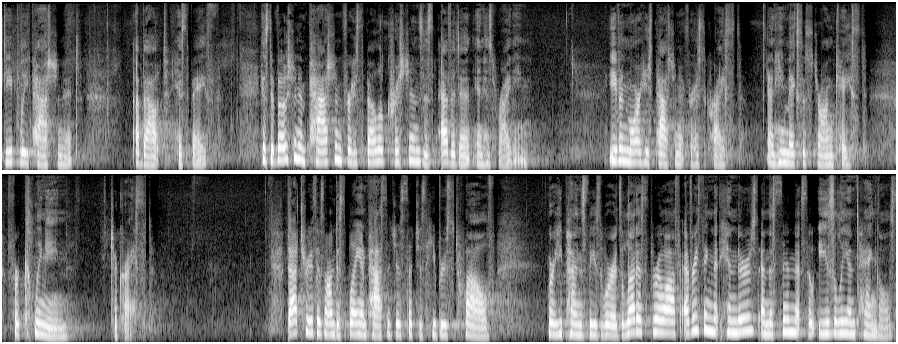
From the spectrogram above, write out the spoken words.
deeply passionate about his faith. His devotion and passion for his fellow Christians is evident in his writing. Even more, he's passionate for his Christ and he makes a strong case for clinging to Christ. That truth is on display in passages such as Hebrews 12, where he pens these words Let us throw off everything that hinders and the sin that so easily entangles,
